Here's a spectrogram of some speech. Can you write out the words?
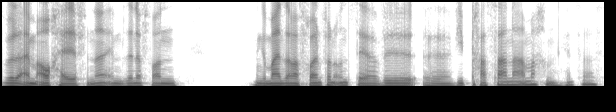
würde einem auch helfen, ne? Im Sinne von, ein gemeinsamer Freund von uns, der will äh, Vipassana machen. Kennst du das?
